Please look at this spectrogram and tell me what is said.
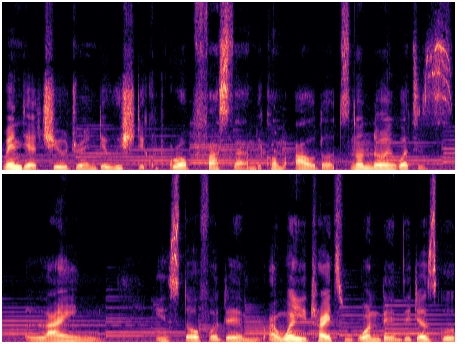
when they're children they wish they could grow up faster and become adults not knowing what is lying in store for them. And when you try to warn them they just go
